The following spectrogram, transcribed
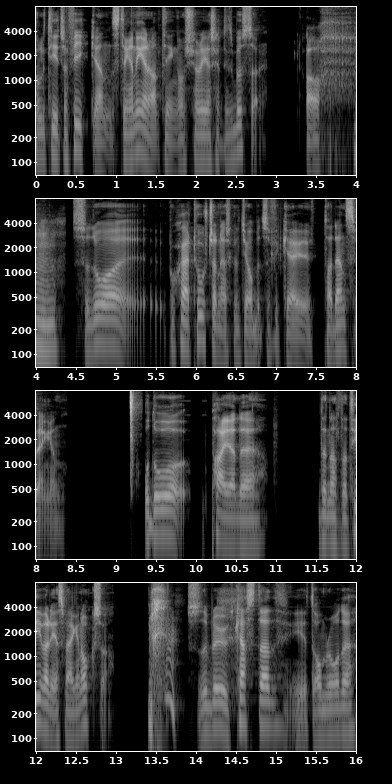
kollektivtrafiken stänga ner allting och köra ersättningsbussar. Åh, Mm. Så då på skärtorsdagen när jag skulle till jobbet så fick jag ju ta den svängen. Och då pajade den alternativa resvägen också. Så då blev jag utkastad i ett område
